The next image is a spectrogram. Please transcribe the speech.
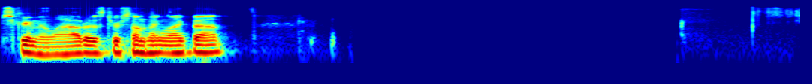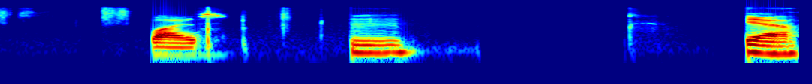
scream the loudest or something like that? Wise. Mm. Yeah.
